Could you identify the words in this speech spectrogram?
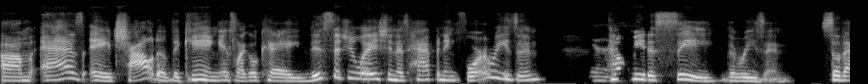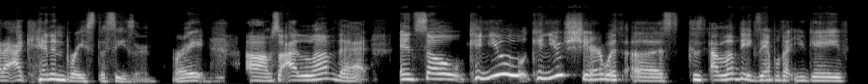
um as a child of the king, it's like, okay, this situation is happening for a reason. Yes. Help me to see the reason so that I can embrace the season, right? Mm-hmm. Um, so I love that. And so can you can you share with us because I love the example that you gave,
